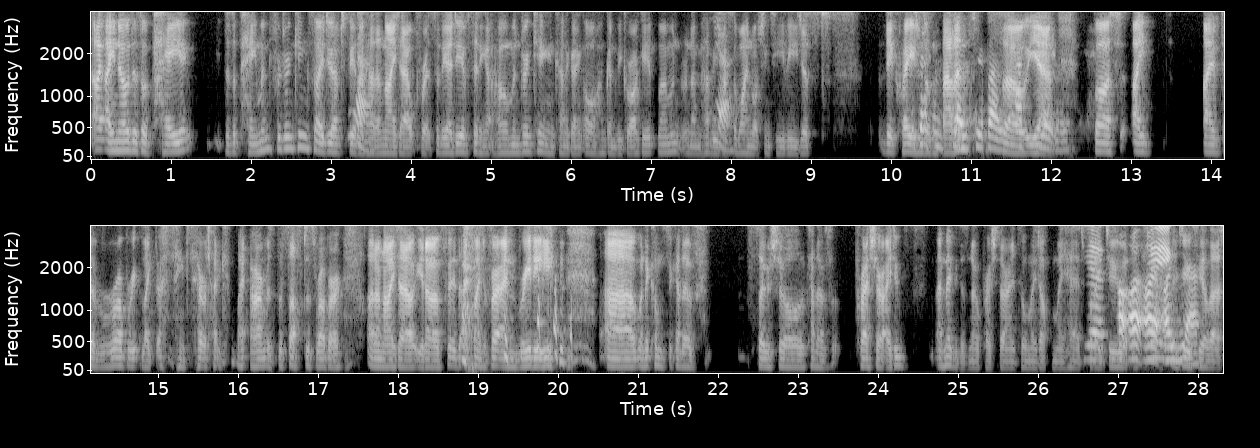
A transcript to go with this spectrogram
I, I know there's a pay there's a payment for drinking, so I do have to feel I've had a night out for it. So the idea of sitting at home and drinking and kind of going, oh, I'm going to be groggy at the moment, and I'm having a glass of wine, watching TV, just the It equation doesn't, float balance. So yeah, but I I have the rubbery like those things are like my arm is the softest rubber on a night out. You know, if it, I find it very and really uh, when it comes to kind of social kind of pressure, I do. And maybe there's no pressure there; it's all made up in my head. Yeah, but I do. I, I, I, I do yeah. feel that,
